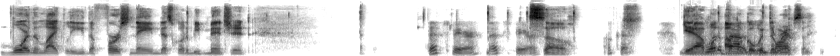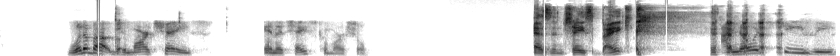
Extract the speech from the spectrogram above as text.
more than likely the first name that's going to be mentioned. That's fair. That's fair. So, Okay. Yeah, I'm, What I'm gonna go with the Jamar- Rams. What about Ja'Marr Chase in a Chase commercial? As in Chase Bank. I know it's cheesy.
